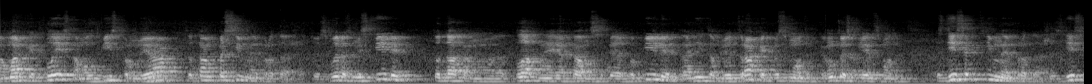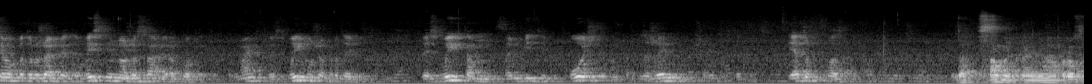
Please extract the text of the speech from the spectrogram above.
о marketplace, там Alpis, Promia, то там пассивная продажа. То есть вы разместили, туда там э, платный аккаунт себе купили, они там льют трафик, вы смотрите, ну то есть клиент смотрит. Здесь активная продажа, здесь я вам подружаю это, вы с ними уже сами работаете, понимаете? То есть вы им уже продаете. То есть вы их там бомбите почтой, там, так. Я тут вас Да, самый крайний вопрос.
